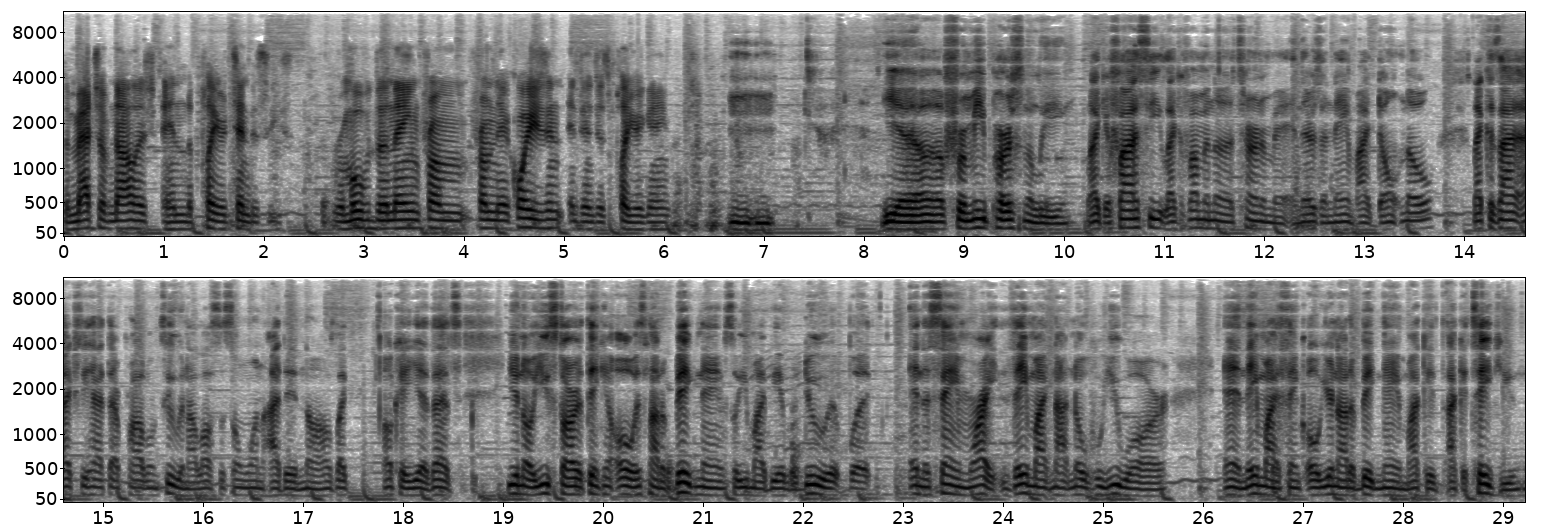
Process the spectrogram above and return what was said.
the matchup knowledge, and the player tendencies. Remove the name from from the equation, and then just play your game. Mm-hmm. Yeah, uh, for me personally, like if I see, like if I'm in a tournament and there's a name I don't know, like because I actually had that problem too, and I lost to someone I didn't know. I was like, okay, yeah, that's, you know, you start thinking, oh, it's not a big name, so you might be able to do it, but in the same right, they might not know who you are, and they might think, oh, you're not a big name, I could I could take you.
